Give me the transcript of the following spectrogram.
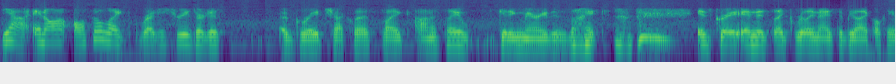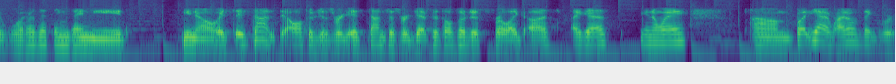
Yeah, and al- also like registries are just a great checklist. Like honestly, getting married is like it's great, and it's like really nice to be like, okay, what are the things I need? You know, it's it's not also just for, it's not just for gifts. It's also just for like us, I guess, in a way. Um, but yeah, I don't think we're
